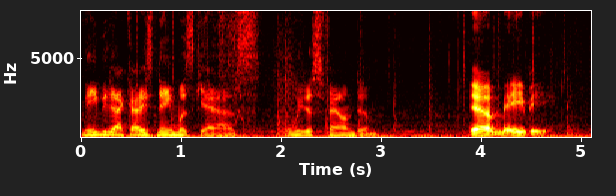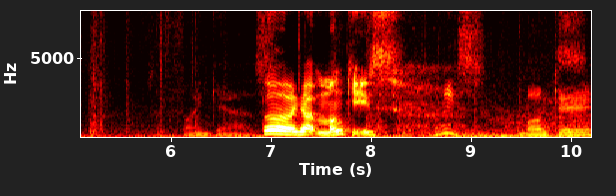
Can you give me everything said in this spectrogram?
maybe that guy's name was Gaz, and we just found him. Yeah, maybe. Find Gaz. Oh, I got monkeys. Nice, monkey.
